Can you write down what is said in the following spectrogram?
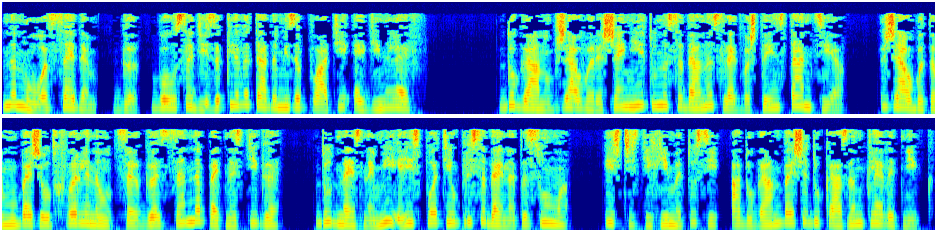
На 07 Г. Го осъди за клевета да ми заплати 1 лев. Доган обжалва решението на съда на следваща инстанция. Жалбата му беше отхвърлена от СГС на 15 г. До днес не ми е изплатил присъдената сума. Изчистих името си, а Доган беше доказан клеветник.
